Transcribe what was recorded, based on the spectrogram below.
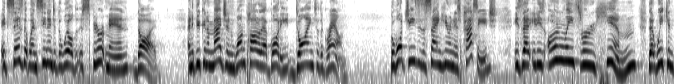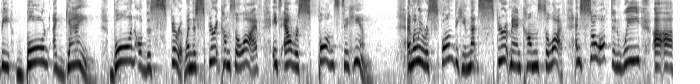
it says that when sin entered the world, that the spirit man died. And if you can imagine one part of that body dying to the ground, But what Jesus is saying here in this passage is that it is only through him that we can be born again, born of the Spirit. When the Spirit comes to life, it's our response to him. And when we respond to Him, that spirit man comes to life. And so often we uh, uh,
